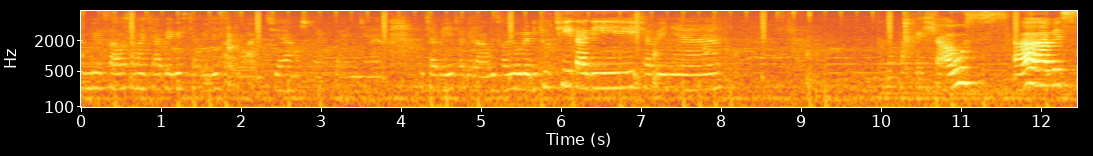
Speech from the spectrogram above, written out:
Ambil saus sama cabai guys. Cabainya satu aja usah banyak cabainya cabai rawit soalnya udah dicuci tadi cabainya. Kita pakai saus ABC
